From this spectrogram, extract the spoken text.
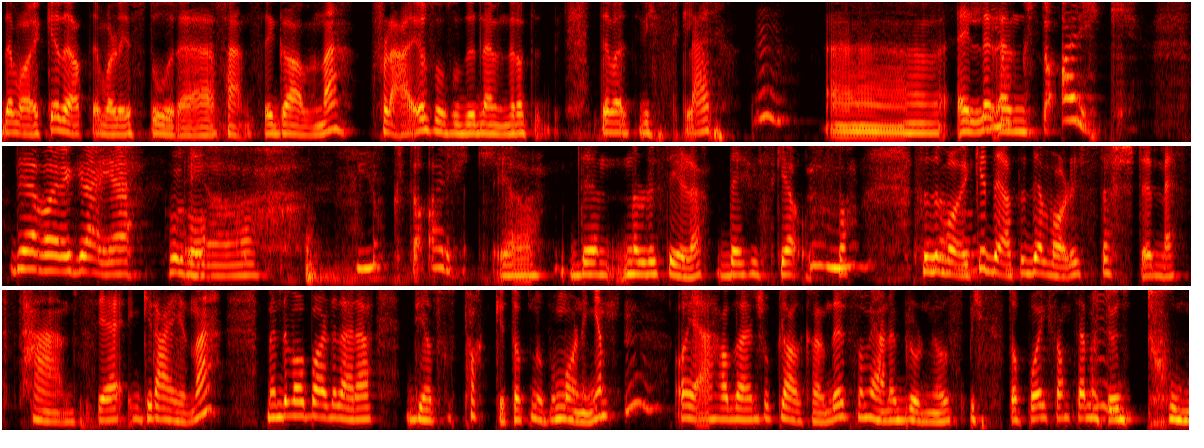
det var jo ikke det at det var de store fancy gavene. For det er jo sånn som du nevner, at det var et viskelær. Eh, eller en Lukteark. Det var en greie hos oss. Ja. Lukteark. Ja, det, når du sier det. Det husker jeg også. Så det var jo ikke det at det var de største, mest fancy greiene, men det var bare det der at de hadde fått pakket opp noe på morgenen. Og jeg hadde en sjokoladekalender som gjerne broren min hadde spist opp på. Så jeg møtte jo en tom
